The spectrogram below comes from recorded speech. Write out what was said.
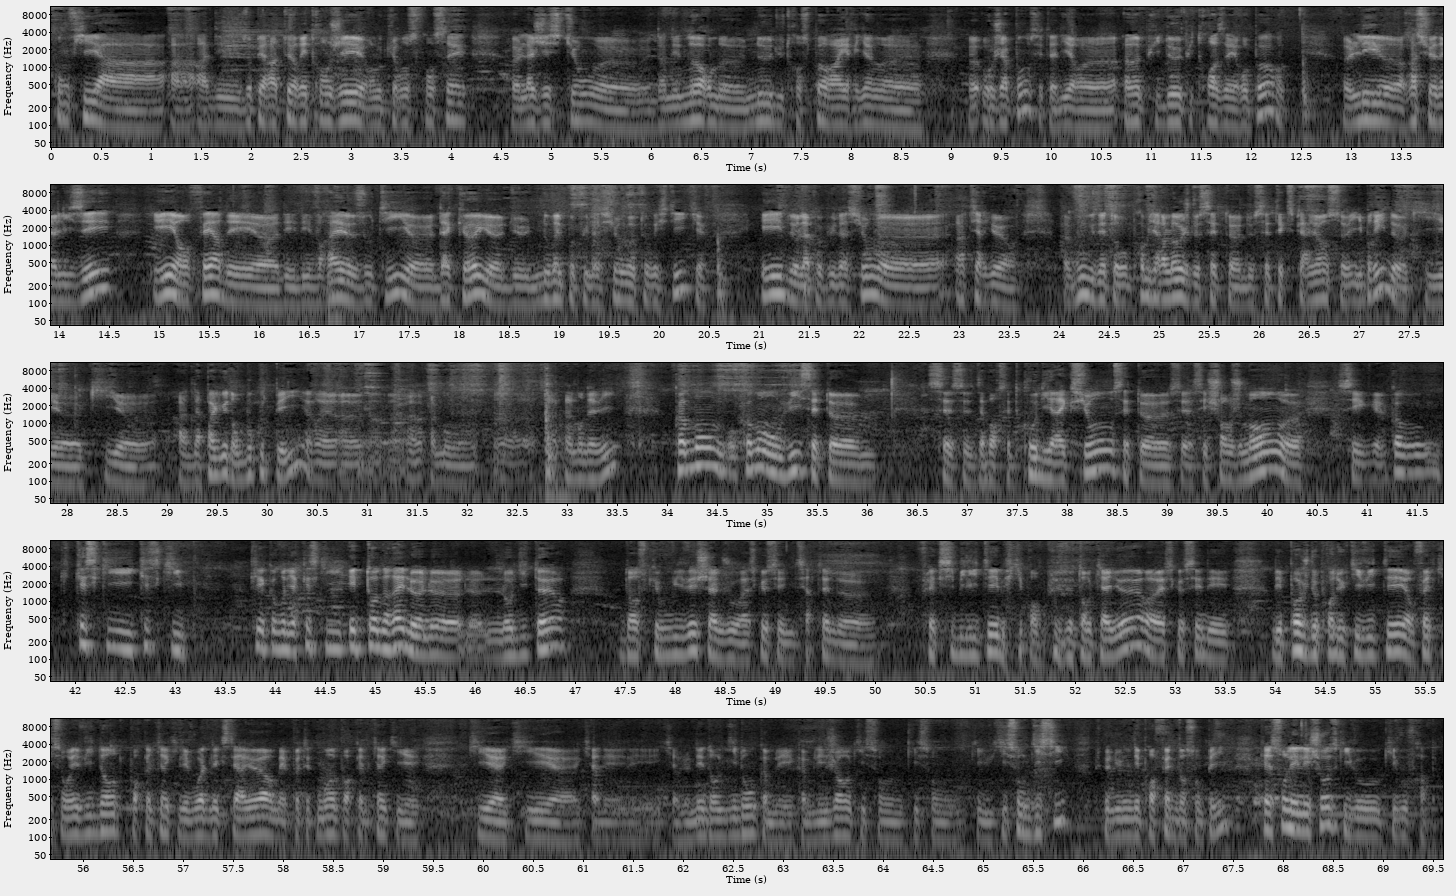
confié à, à, des opérateurs étrangers, en l'occurrence français, euh, la gestion euh, d'un énorme nœud du transport aérien euh, au Japon, c'est-à-dire un, puis deux, puis trois aéroports, les rationaliser et en faire des, des vrais outils d'accueil d'une nouvelle population touristique et de la population intérieure. Vous, vous êtes aux premières loges de cette, de cette expérience hybride qui, euh, qui euh, n'a pas lieu dans beaucoup de pays, à, mon, à mon, avis. Comment, comment on vit cette, d'abord cette co-direction, cette, ces, changements c'est, Qu'est-ce qui, qu'est-ce qui, comment dire, qu'est-ce qui étonnerait l'auditeur dans ce que vous vivez chaque jour? Est-ce que c'est une certaine flexibilité, mais qui prend plus de temps qu'ailleurs Est-ce que c'est des, poches de productivité en fait qui sont évidentes pour quelqu'un qui les voit de l'extérieur, mais peut-être moins pour quelqu'un qui est qui, est, euh, qui, a qui, a le nez dans le guidon comme les, gens qui sont, qui sont, qui, sont d'ici, parce que nul n'est prophète dans son pays. Quelles sont les, les choses qui vous, qui vous frappent?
